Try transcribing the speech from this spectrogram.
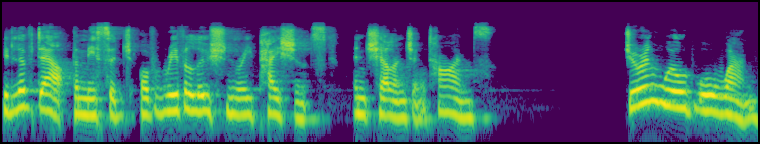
who lived out the message of revolutionary patience in challenging times. During World War I,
